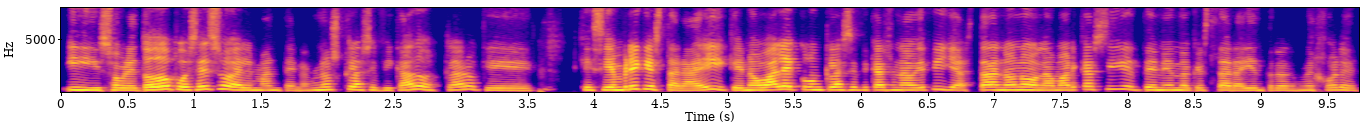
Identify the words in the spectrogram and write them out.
y sobre todo pues eso, el mantenernos clasificados, claro que, que siempre hay que estar ahí, que no vale con clasificarse una vez y ya está, no, no, la marca sigue teniendo que estar ahí entre las mejores.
